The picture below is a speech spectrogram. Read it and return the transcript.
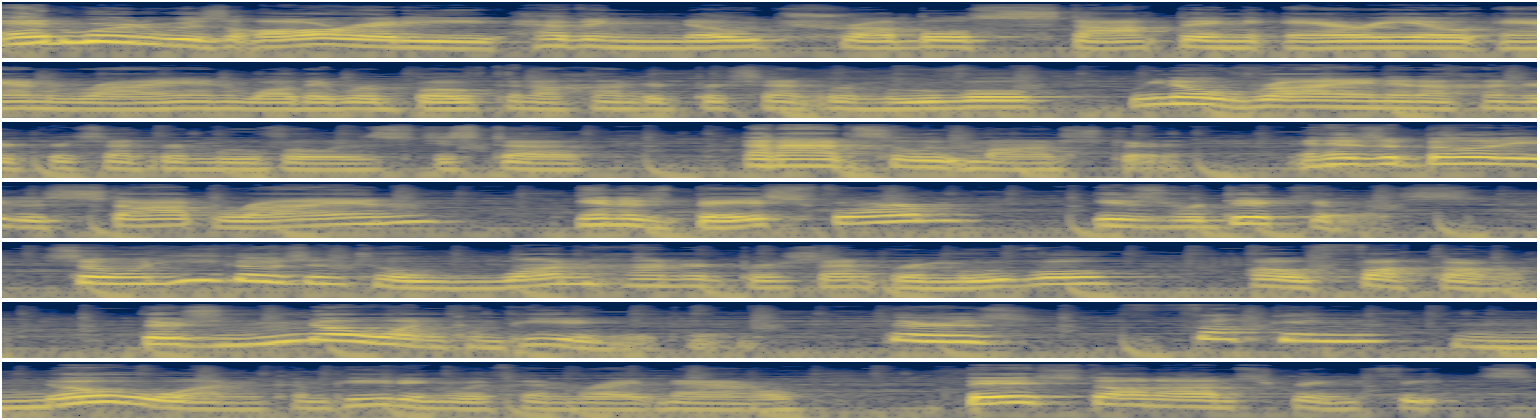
Edward was already having no trouble stopping Ario and Ryan while they were both in 100% removal. We know Ryan in 100% removal is just a an absolute monster. And his ability to stop Ryan in his base form is ridiculous. So when he goes into 100% removal, oh, fuck off. There's no one competing with him. There is fucking no one competing with him right now based on on screen feats.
